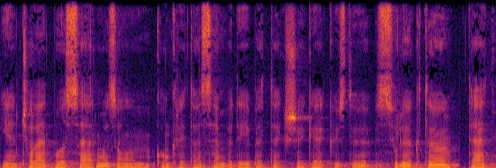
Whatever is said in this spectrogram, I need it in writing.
ilyen családból származom, konkrétan szenvedélybetegséggel küzdő szülőktől, tehát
